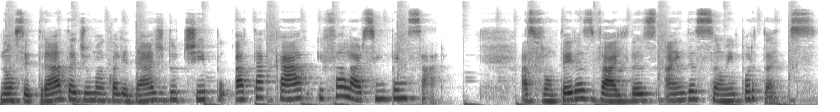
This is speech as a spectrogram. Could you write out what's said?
Não se trata de uma qualidade do tipo atacar e falar sem pensar. As fronteiras válidas ainda são importantes.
